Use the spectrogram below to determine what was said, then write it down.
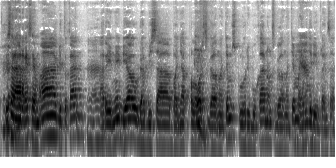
terus anak-anak SMA gitu kan hari ini dia udah bisa banyak followers segala macam 10 ribu kanon segala macam Ya. akhirnya jadi influencer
